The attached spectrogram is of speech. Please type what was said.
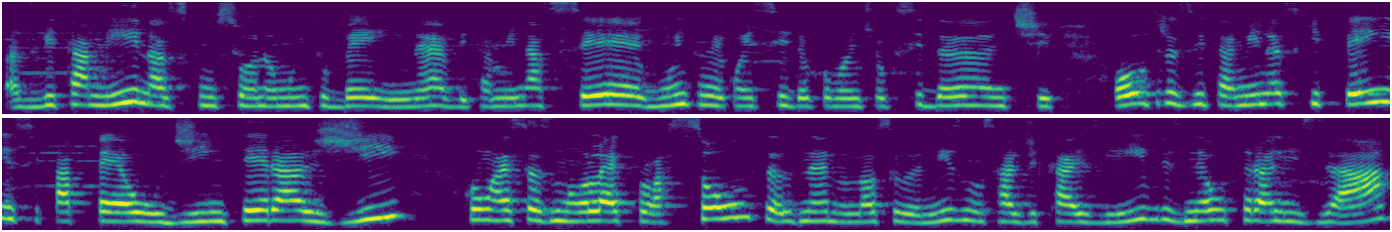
as vitaminas funcionam muito bem, né? Vitamina C, muito reconhecida como antioxidante, outras vitaminas que têm esse papel de interagir com essas moléculas soltas né, no nosso organismo, os radicais livres, neutralizar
